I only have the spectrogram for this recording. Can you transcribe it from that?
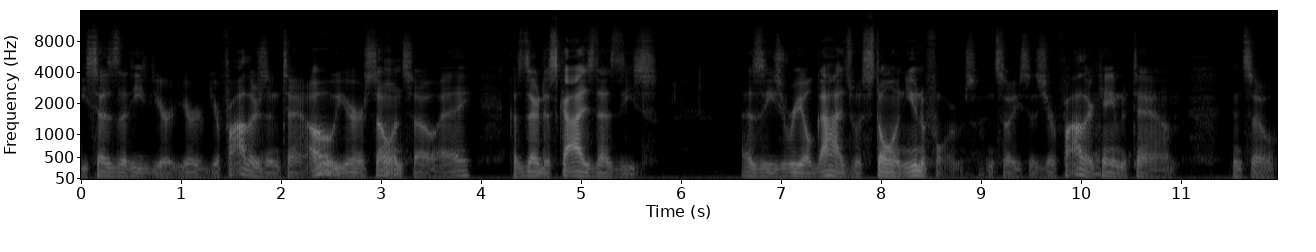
he says that he your your your father's in town. Oh, you're so and so, eh? Because they're disguised as these as these real guys with stolen uniforms. And so he says your father came to town, and so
